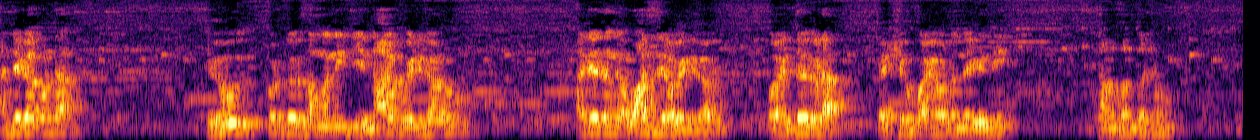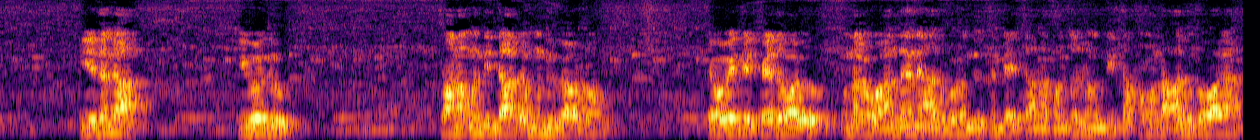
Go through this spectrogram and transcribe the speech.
అంతేకాకుండా ఎరువు కొట్టుకు సంబంధించి నాగపరెడ్డి గారు అదేవిధంగా వాసుదేవ రెడ్డి గారు వారిద్దరు కూడా లక్ష రూపాయలు ఇవ్వడం జరిగింది. చాలా సంతోషం. ఈ విధంగా ఈరోజు చాలామంది దాత ముందుకు రావటం ఎవరైతే పేదవాళ్ళు ఉన్నారో అందరినీ ఆదుకోవడం చూస్తుంటే చాలా సంతోషం ఉంది. తప్పకుండా ఆదుకోవాలా?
